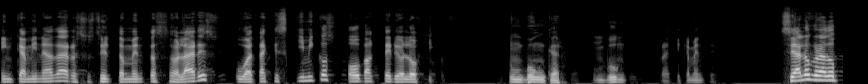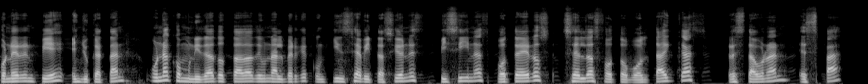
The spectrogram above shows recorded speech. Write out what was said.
encaminada a resistir tormentas solares o ataques químicos o bacteriológicos Un búnker. un búnker prácticamente. Se ha logrado poner en pie en Yucatán una comunidad dotada de un albergue con 15 habitaciones, piscinas, potreros, celdas fotovoltaicas, restaurante, spa,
